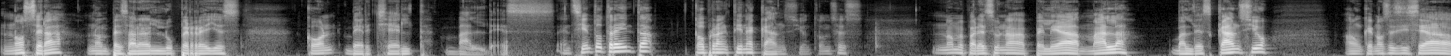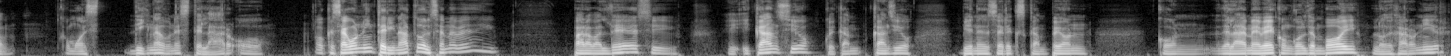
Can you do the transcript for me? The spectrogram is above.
no será, no empezará el Lupe Reyes con Berchelt Valdés. En 130, Top Rank tiene a Cancio. Entonces, no me parece una pelea mala. Valdés Cancio. Aunque no sé si sea como es digna de un estelar o, o que se haga un interinato del CMB para Valdés y, y, Cancio. Que Cancio viene de ser ex campeón con, de la MB con Golden Boy. Lo dejaron ir.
